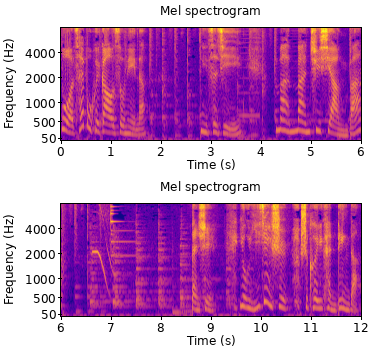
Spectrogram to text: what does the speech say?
我才不会告诉你呢，你自己慢慢去想吧。但是有一件事是可以肯定的。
